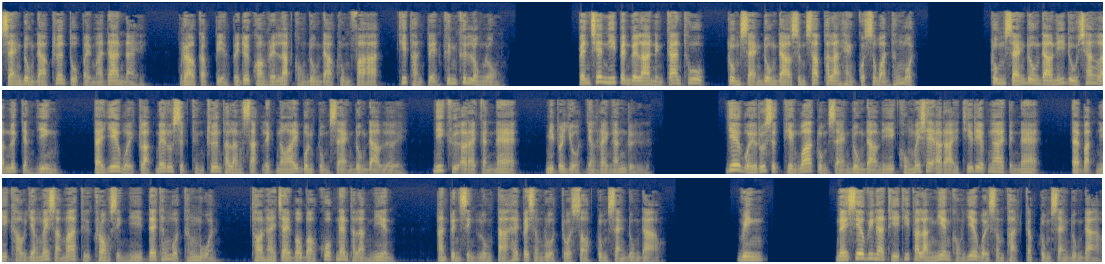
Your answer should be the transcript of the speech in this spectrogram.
แสงดวงดาวเคลื่อนตัวไปมาด้านใน ราวกับเปลี่ยนไปด้วยความเร้นลับของดวงดาวคลุมฟ้าที่ผันเปลี่ยนขึ้นขึ้นลงลง เป็นเช่นนี้เป็นเวลาหนึ่งก้านทูบกลุ่มแสงดวงดาวซึมซับพลังแห่งกฎสวรรค์ทั้งหมด กลุ่มแสงดวงดาวนี้ดูช่างล้ำลึกอย่างยิ่ง แต่เย่เหวยกลับไม่รู้สึกถึงคลื่นพลังศักย์เล็กน้อยบนกลุ่มแสงดวงดาวเลย นี่คืออะไรกันแน่ มีประโยชน์อย่างไรงั้นหรือ เย่เหวยรู้สึกเพียงว่ากลุ่มแสงดวงดาวนี้คงไม่ใช่อะไรที่เรียบง่ายเป็นแน่ แต่บัดนี้เขายังไม่สามารถถือครองสิ่งนี้ได้ทั้งหมดทั้งมวล ถอนหายใจเบาๆควบแน่นพลังเนียน อันเป็นสิ่งลวงตาให้ไปสำรวจตรวจสอบกลุ่มแสงดวงดาว วิง ในเสี้ยววินาทีที่พลังเงียนของเย่เหวยสัมผัสกับกลุ่มแสงดวงดาว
